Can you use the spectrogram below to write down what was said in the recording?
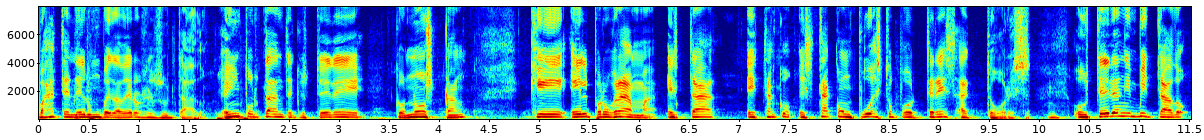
va a tener un verdadero resultado. Es importante que ustedes conozcan que el programa está, está, está compuesto por tres actores. Ustedes han invitado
